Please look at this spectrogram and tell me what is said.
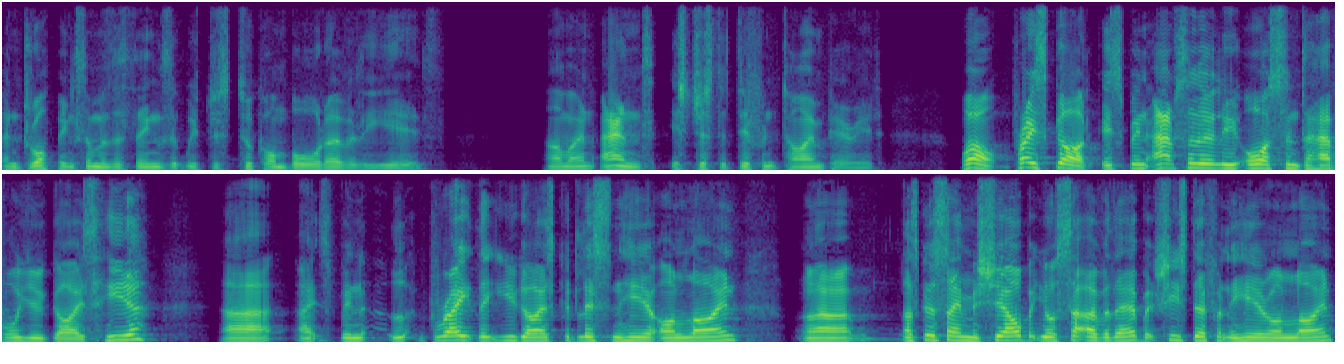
and dropping some of the things that we just took on board over the years. Amen. And it's just a different time period. Well, praise God. It's been absolutely awesome to have all you guys here. Uh, it's been great that you guys could listen here online. Uh, I was going to say Michelle, but you're sat over there, but she's definitely here online.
